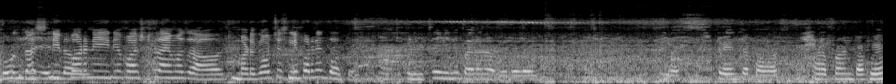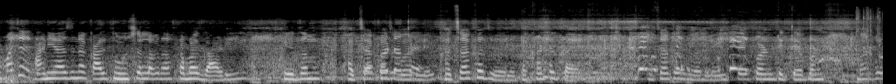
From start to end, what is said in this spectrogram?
दोनदा स्लीपरने हिने फर्स्ट टाईमच आहोत. मडगावच्या स्लीपरनेच जातो हिने पहिल्यांदा जातो येस ट्रेनचा प्रवास. आपण टाकूया आणि आज ना काल तुळसं लग्न असल्यामुळे गाडी एकदम खचाखच भरली. खचाखच भरली. टकाटक आहे. खचाखच भरले. इथे पण तिथे पण. भरपूर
